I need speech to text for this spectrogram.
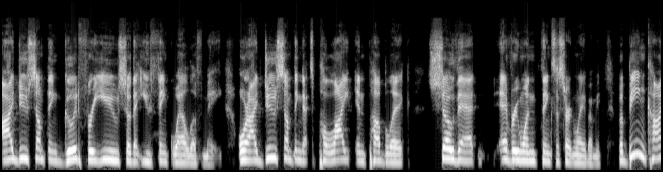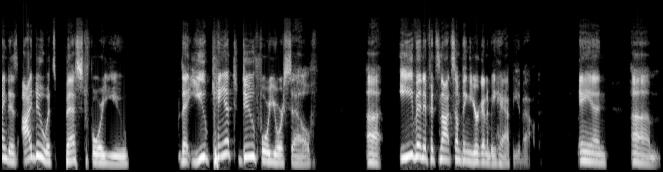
I do something good for you so that you think well of me, or I do something that's polite in public so that everyone thinks a certain way about me. But being kind is I do what's best for you that you can't do for yourself uh, even if it's not something you're going to be happy about. And um,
